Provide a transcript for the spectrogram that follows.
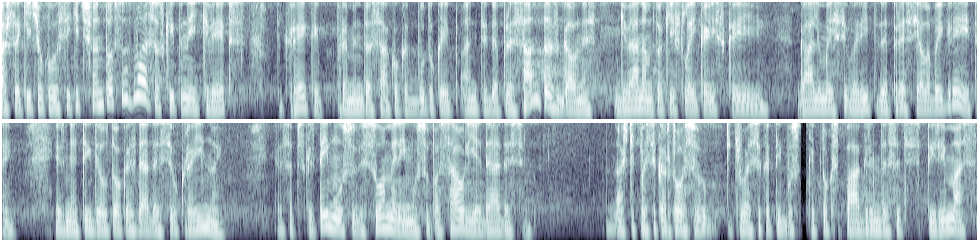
Aš sakyčiau, klausykit šventosios dvasios, kaip jinai įkvėps. Tikrai, kaip praminta sako, kad būtų kaip antidepresantas, gal nes gyvenam tokiais laikais, kai galima įsivaryti depresiją labai greitai. Ir ne tik dėl to, kas dedasi Ukrainui, kas apskritai mūsų visuomeniai, mūsų pasaulyje dedasi. Aš tik pasikartosiu, tikiuosi, kad tai bus kaip toks pagrindas atsispyrimas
